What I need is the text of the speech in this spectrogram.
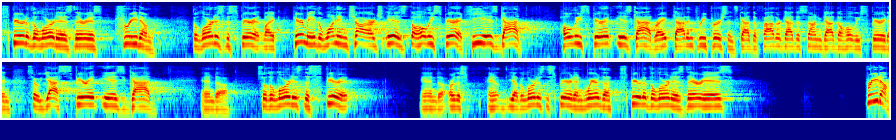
Spirit of the Lord is, there is freedom. The Lord is the Spirit. Like, hear me, the one in charge is the Holy Spirit. He is God. Holy Spirit is God, right? God in three persons. God the Father, God the Son, God the Holy Spirit. And so yes, Spirit is God. And, uh, so the Lord is the Spirit and, uh, or the, and, yeah, the Lord is the Spirit and where the Spirit of the Lord is, there is freedom.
